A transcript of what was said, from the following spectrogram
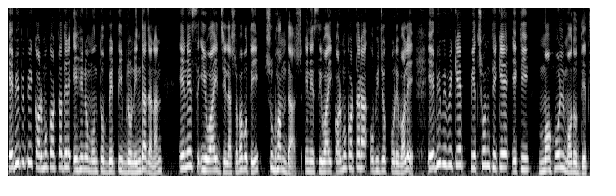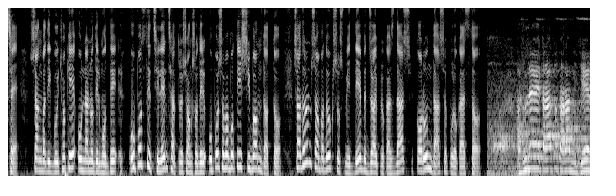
এবিভিপি কর্মকর্তাদের এহেন মন্তব্যের তীব্র নিন্দা জানান এনএসইউআই জেলা সভাপতি শুভম দাস। এনএসইউআই কর্মকর্তারা অভিযোগ করে বলে এবিভিপিকে পেছন থেকে একটি মহল মদত দিচ্ছে। সাংবাদিক বৈঠকে অন্যান্যদের মধ্যে উপস্থিত ছিলেন ছাত্র সংসদের উপসভাপতি শিবম দত্ত। সাধারণ সম্পাদক সুস্মিত দেব, জয়প্রকাশ দাস, করণ দাস পুরকায়স্থ। আসলে তারা তো তারা নিজের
